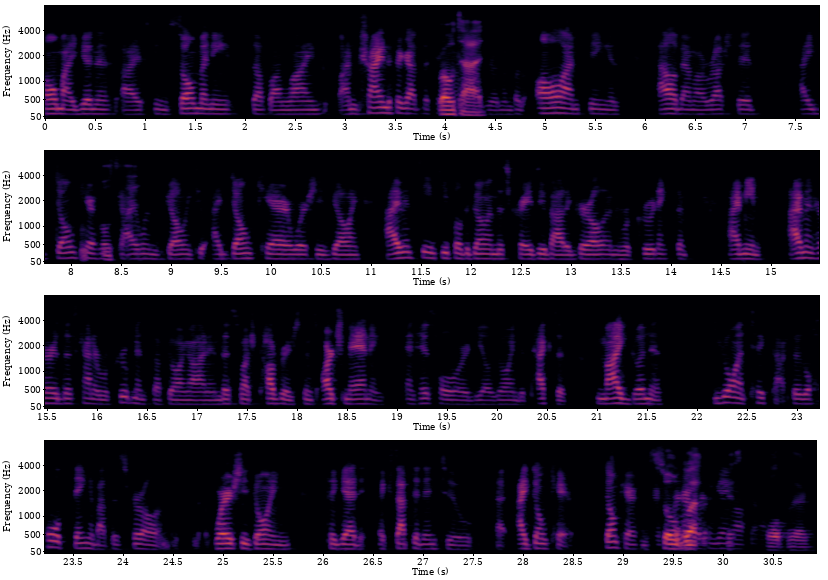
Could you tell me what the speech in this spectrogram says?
Oh my goodness, I've seen so many stuff online. I'm trying to figure out the TikTok algorithm, but all I'm seeing is Alabama rush bids. I don't care who Skylin's going to. I don't care where she's going. I haven't seen people going this crazy about a girl in recruiting since. I mean, I haven't heard this kind of recruitment stuff going on and this much coverage since Arch Manning and his whole ordeal going to Texas. My goodness, you go on TikTok. There's a whole thing about this girl and where she's going to get accepted into. I don't care. Don't care. I'm so glad I'm getting off the whole thing.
